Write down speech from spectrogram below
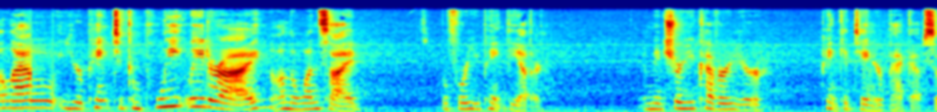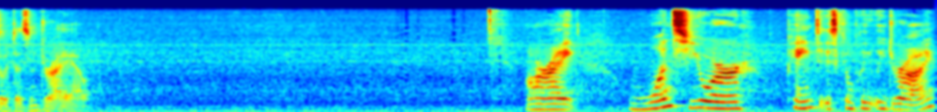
allow your paint to completely dry on the one side before you paint the other. And make sure you cover your paint container back up so it doesn't dry out. All right, once your paint is completely dry,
